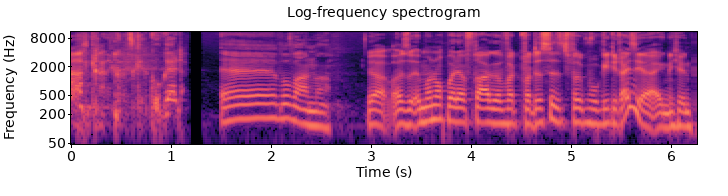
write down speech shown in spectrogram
Gerade kurz gegoogelt. Äh, wo waren wir? Ja, also immer noch bei der Frage, was, was ist jetzt, wo geht die Reise ja eigentlich hin?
